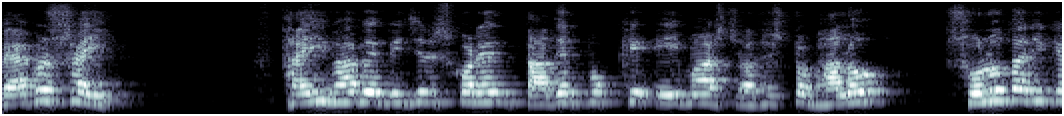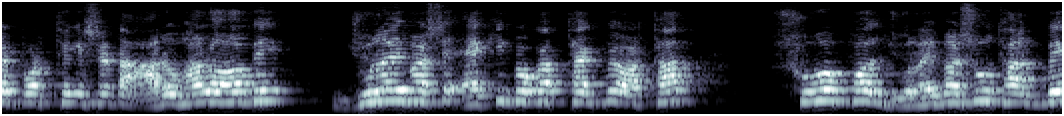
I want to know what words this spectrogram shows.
ব্যবসায়ী স্থায়ীভাবে বিজনেস করেন, তাদের পক্ষে এই মাস যথেষ্ট ভালো। ষোলো তারিখের পর থেকে সেটা আরও ভালো হবে। জুলাই মাসে একই প্রকার থাকবে, অর্থাৎ শুভ ফল জুলাই মাসেও থাকবে।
